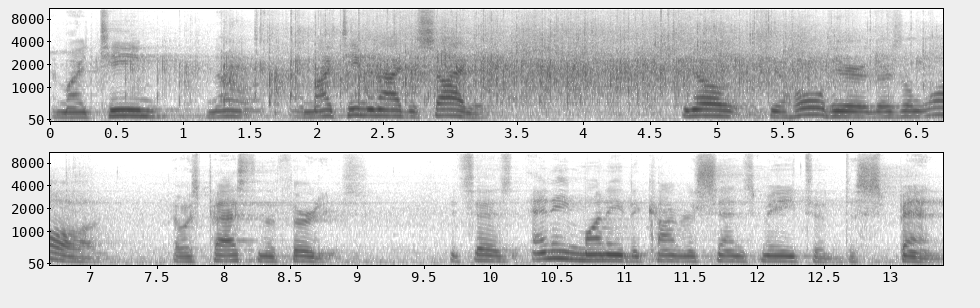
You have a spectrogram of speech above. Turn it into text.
And my team, no, and my team and I decided, you know, if you hold here, there's a law that was passed in the 30s. It says any money that Congress sends me to, spend,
